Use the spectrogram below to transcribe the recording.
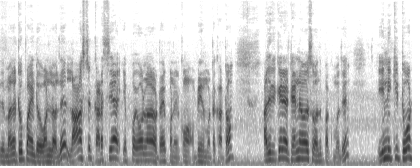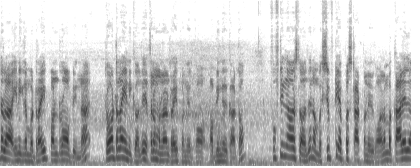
இது மாதிரி டூ பாயிண்ட் ஒனில் வந்து லாஸ்ட்டு கடைசியாக எப்போ எவ்வளோ நேரம் ட்ரைவ் பண்ணியிருக்கோம் அப்படின்னு மட்டும் காட்டும். அதுக்கு கீழே டென் ஹவர்ஸ் வந்து பார்க்கும்போது இன்றைக்கி டோட்டலாக இன்றைக்கி நம்ம ட்ரைவ் பண்ணுறோம் அப்படின்னா டோட்டலாக இன்றைக்கி வந்து எத்தனை மணி நேரம் ட்ரைவ் பண்ணியிருக்கோம் அப்படிங்கிறது காட்டும். ஃபிஃப்டீன் ஹவர்ஸில் வந்து நம்ம ஷிஃப்ட் எப்போ ஸ்டார்ட் பண்ணியிருக்கோம்? நம்ம காலையில்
